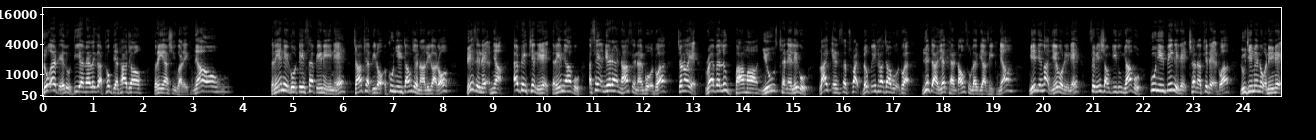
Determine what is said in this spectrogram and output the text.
လိုအပ်တယ်လို့ TNL ကထုတ်ပြန်ထားကြောင်းသတင်းရရှိပါတယ်ခင်ဗျာ။သတင်းတွေကိုတင်ဆက်ပေးနေရင်လည်းကြားဖြတ်ပြီးတော့အကူအညီတောင်းကျင်တာလေးကတော့နေ့စဉ်နဲ့အမျှ update ဖြစ်နေတဲ့သတင်းများကိုအစဉ်အမြဲတမ်းနားဆင်နိုင်ဖို့အတွက်ကျွန်တော်ရဲ့ Revolut Burma News Channel လေးကို like and subscribe လုပ်ပေးထားကြဖို့အတွက်မြစ်တာရက်ခံတောင်းဆိုလိုက်ပါစီခင်ဗျာ မြေပြင်ကရဲဘော်တွေနဲ့စစ်ပေးရှောင်ပြည်သူများကိုကူညီပေးနေတဲ့ channel ဖြစ်တဲ့အတွက်လူကြီးမင်းတို့အနေနဲ့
